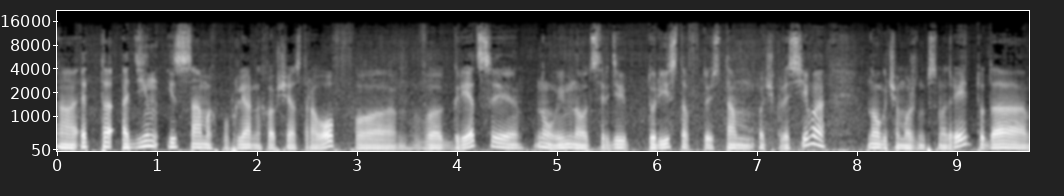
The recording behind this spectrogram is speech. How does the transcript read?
а, это один из самых популярных вообще островов в Греции, ну, именно вот среди туристов, то есть там очень красиво, много чего можно посмотреть, туда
